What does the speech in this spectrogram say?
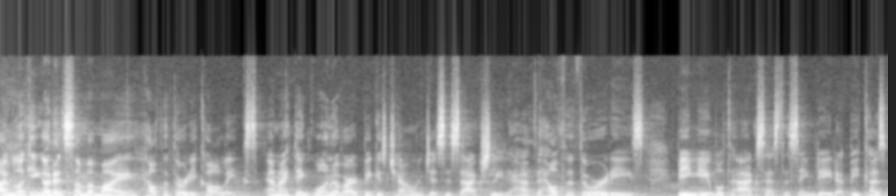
I'm looking out at some of my health authority colleagues, and I think one of our biggest challenges is actually to have the health authorities being able to access the same data, because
